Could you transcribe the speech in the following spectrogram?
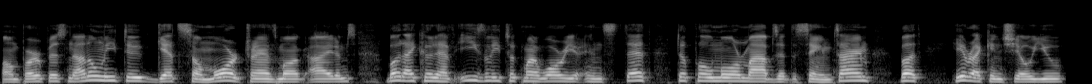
on purpose not only to get some more transmog items, but I could have easily took my Warrior instead to pull more mobs at the same time, but here I can show you,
